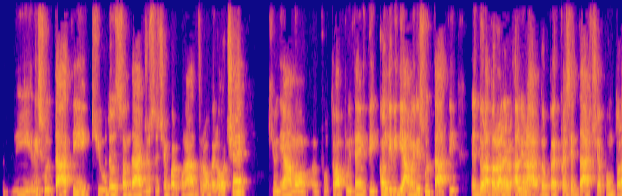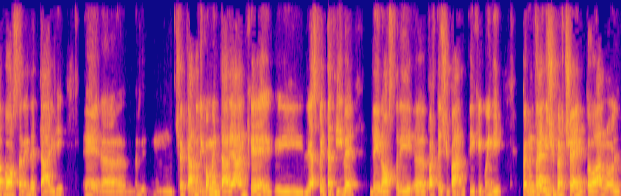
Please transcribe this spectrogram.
di risultati. Chiudo il sondaggio se c'è qualcun altro veloce. Chiudiamo eh, purtroppo i tempi, condividiamo i risultati e do la parola a Leonardo per presentarci appunto la borsa nei dettagli e eh, cercando di commentare anche i, le aspettative dei nostri eh, partecipanti che quindi per un 13% hanno il,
